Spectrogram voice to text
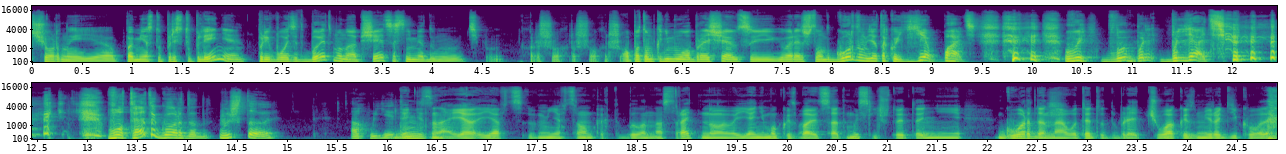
черный э, по месту преступления, приводит Бэтмена, общается с ним, я думаю, типа, хорошо, хорошо, хорошо. А потом к нему обращаются и говорят, что он Гордон, я такой, ебать! Вы, вы, бл- блядь! Вот это Гордон? Вы что? Охуели? Я не знаю, я, я мне в целом как-то было насрать, но я не мог избавиться от мысли, что это не Гордон, а вот этот, блядь, чувак из мира дикого.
